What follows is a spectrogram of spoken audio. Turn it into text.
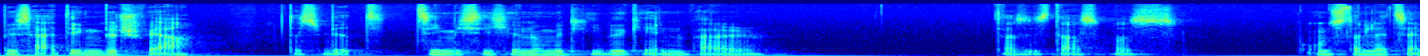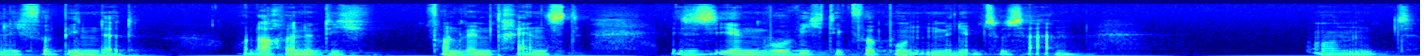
beseitigen wird schwer. Das wird ziemlich sicher nur mit Liebe gehen, weil das ist das, was uns dann letztendlich verbindet. Und auch wenn du dich von wem trennst, ist es irgendwo wichtig, verbunden mit ihm zu sein und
